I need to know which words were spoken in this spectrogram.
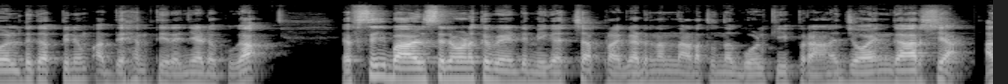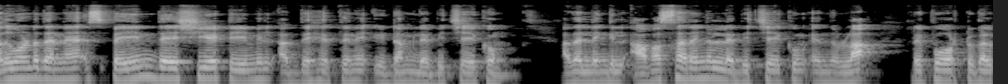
വേൾഡ് കപ്പിനും അദ്ദേഹം തിരഞ്ഞെടുക്കുക. എഫ് സി ബാഴ്സലോണയ്ക്ക് വേണ്ടി മികച്ച പ്രകടനം നടത്തുന്ന ഗോൾ കീപ്പറാണ് ജോയൻ ഗാർഷ്യ. അതുകൊണ്ട് തന്നെ സ്പെയിൻ ദേശീയ ടീമിൽ അദ്ദേഹത്തിന് ഇടം ലഭിച്ചേക്കും. അതല്ലെങ്കിൽ അവസരങ്ങൾ ലഭിച്ചേക്കും എന്നുള്ള റിപ്പോർട്ടുകൾ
